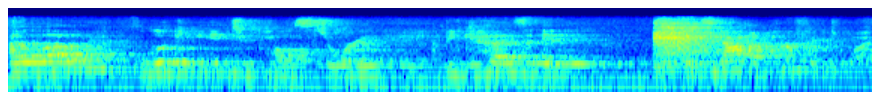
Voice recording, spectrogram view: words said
I love looking into Paul's story because it, it's not a perfect one.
